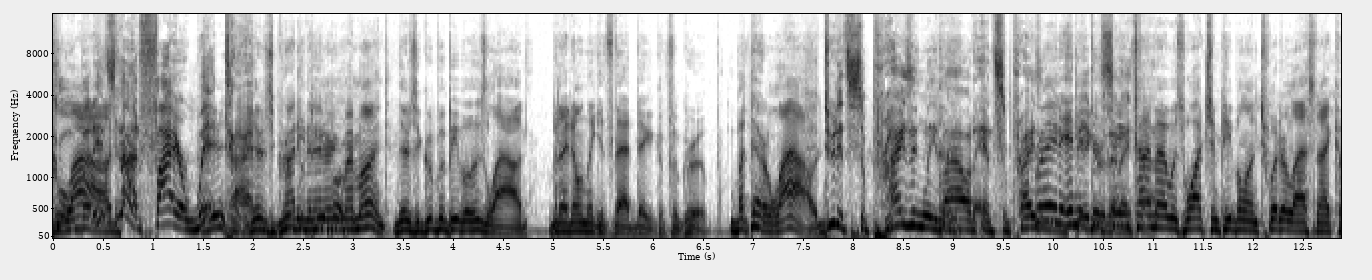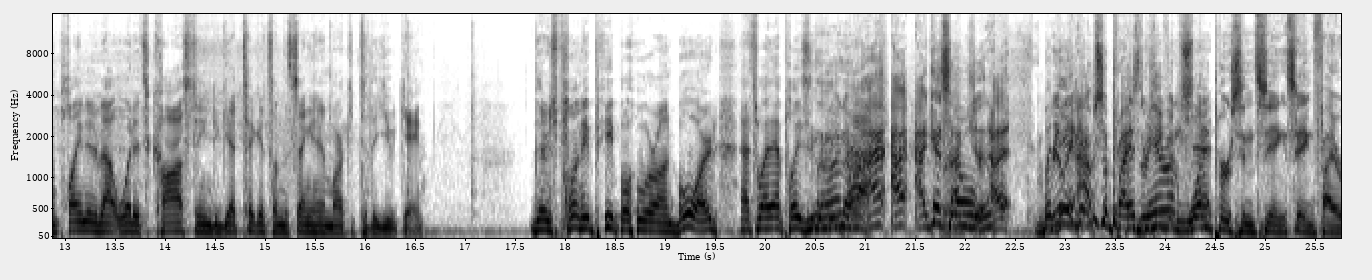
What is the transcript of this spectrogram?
critical, but it's not fire Witt There- time. There's a group Not of people, entering my mind. There's a group of people who's loud, but I don't think it's that big of a group. But they're loud. Dude, it's surprisingly loud and surprisingly Right, and at the than I same time, thought. I was watching people on Twitter last night complaining about what it's costing to get tickets on the secondhand market to the Ute game. There's plenty of people who are on board. That's why that place is going to No, be no. packed. I, I, I guess I'm just. I, but really, I'm surprised there's even upset. one person saying saying fire.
